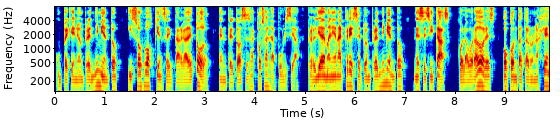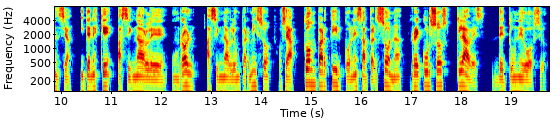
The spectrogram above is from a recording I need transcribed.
un pequeño emprendimiento y sos vos quien se encarga de todo. Entre todas esas cosas, la publicidad. Pero el día de mañana crece tu emprendimiento, necesitas colaboradores o contratar una agencia y tenés que asignarle un rol, asignarle un permiso, o sea, compartir con esa persona recursos claves de tu negocio.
